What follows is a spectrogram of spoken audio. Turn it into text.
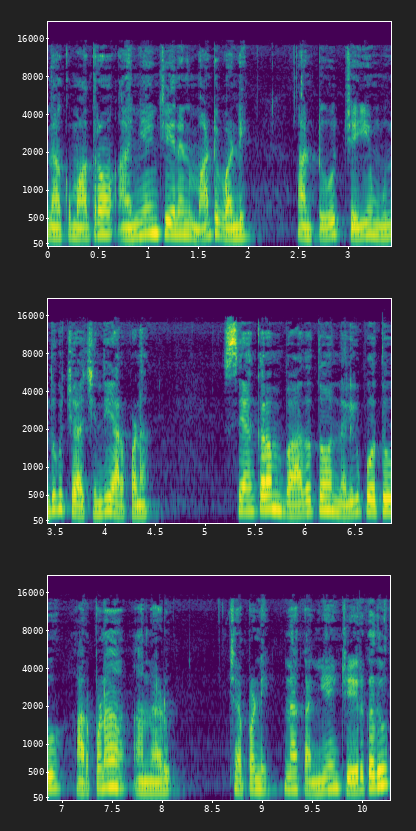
నాకు మాత్రం అన్యాయం చేయనని మాట ఇవ్వండి అంటూ చెయ్యి ముందుకు చాచింది అర్పణ. శంకరం బాధతో నలిగిపోతూ అర్పణ అన్నాడు. చెప్పండి నాకు అన్యాయం చేయరు కదూ?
